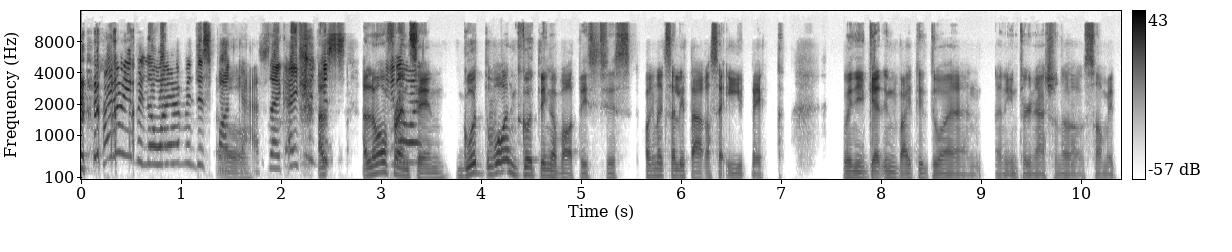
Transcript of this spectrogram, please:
I don't even know why I'm in this Oo. podcast. Like, I should Al- just, Alam mo? Francine, good, one good thing about this is pag nagsalita ka sa APEC, when you get invited to an, an international summit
